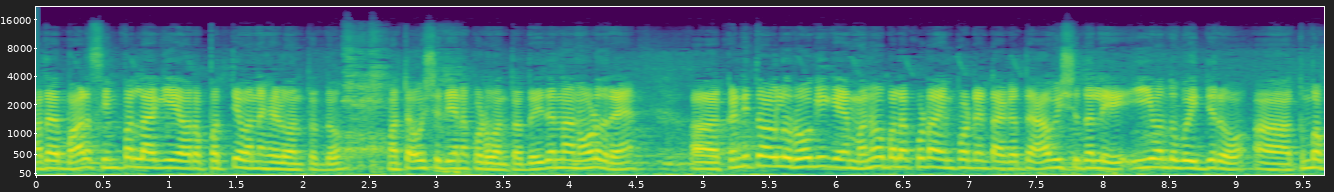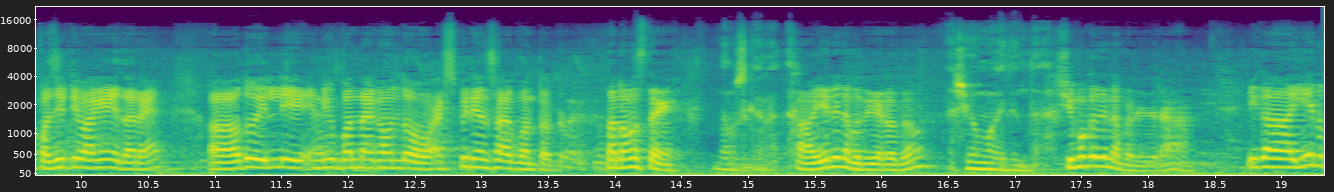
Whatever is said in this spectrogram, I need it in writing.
ಮತ್ತೆ ಬಹಳ ಸಿಂಪಲ್ ಆಗಿ ಅವರ ಪಥ್ಯವನ್ನ ಹೇಳುವಂಥದ್ದು ಮತ್ತೆ ಔಷಧಿಯನ್ನು ಕೊಡುವಂಥದ್ದು. ಇದನ್ನ ನೋಡಿದ್ರೆ ಖಂಡಿತವಾಗ್ಲೂ ರೋಗಿಗೆ ಮನೋಬಲ ಕೂಡ ಇಂಪಾರ್ಟೆಂಟ್ ಆಗುತ್ತೆ. ಆ ವಿಷಯದಲ್ಲಿ ಈ ಒಂದು ವೈದ್ಯರು ತುಂಬಾ ಪಾಸಿಟಿವ್ ಆಗೇ ಇದ್ದಾರೆ. ಅದು ಇಲ್ಲಿ ನೀವು ಬಂದಾಗ ಒಂದು ಎಕ್ಸ್ಪೀರಿಯನ್ಸ್ ಆಗುವಂಥದ್ದು. ಸರ್ ನಮಸ್ತೆ. ನಮಸ್ಕಾರ. ಎಲ್ಲಿಂದ ಬಂದಿರೋದು ಶಿವಮೊಗ್ಗದಿಂದ. ಶಿವಮೊಗ್ಗದಿಂದ ಬಂದಿದ್ದೀರಾ? ಈಗ ಏನು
